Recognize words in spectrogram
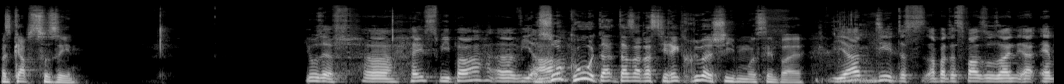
Was gab's zu sehen? Josef, äh, Hey Sweeper, äh, VR. So gut, da, dass er das direkt rüberschieben muss, den Ball. Ja, die, das, aber das war so sein, er, er,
